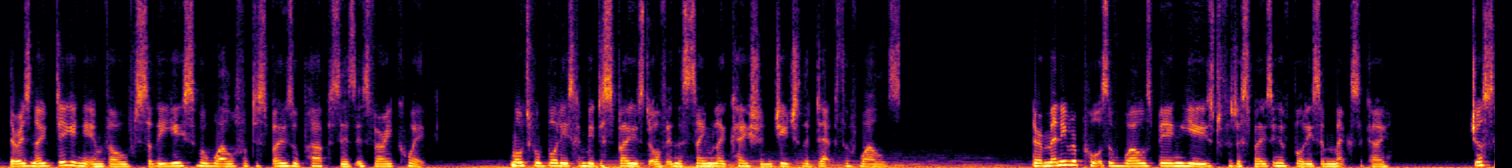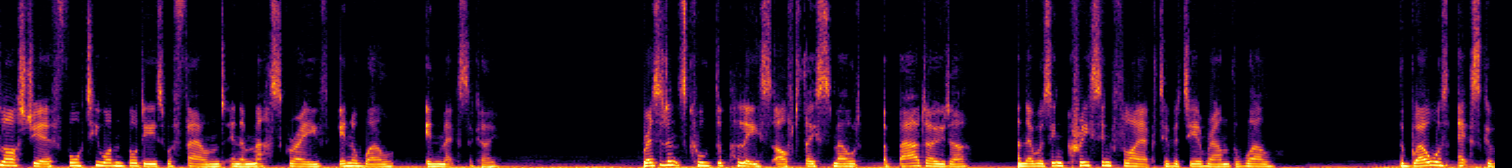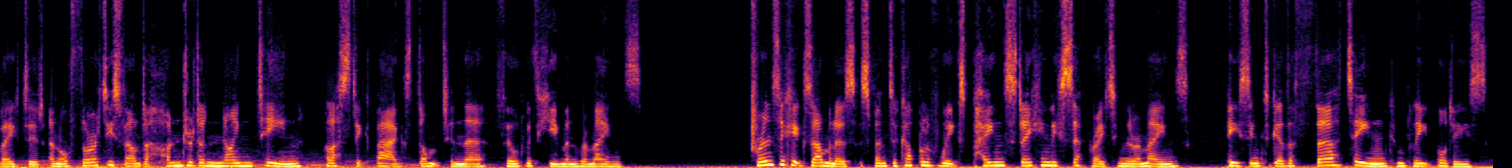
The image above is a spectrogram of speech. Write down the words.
There is no digging involved, so the use of a well for disposal purposes is very quick. Multiple bodies can be disposed of in the same location due to the depth of wells. There are many reports of wells being used for disposing of bodies in Mexico. Just last year, 41 bodies were found in a mass grave in a well in Mexico. Residents called the police after they smelled a bad odour and there was increasing fly activity around the well. The well was excavated and authorities found 119 plastic bags dumped in there filled with human remains. Forensic examiners spent a couple of weeks painstakingly separating the remains, piecing together 13 complete bodies,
